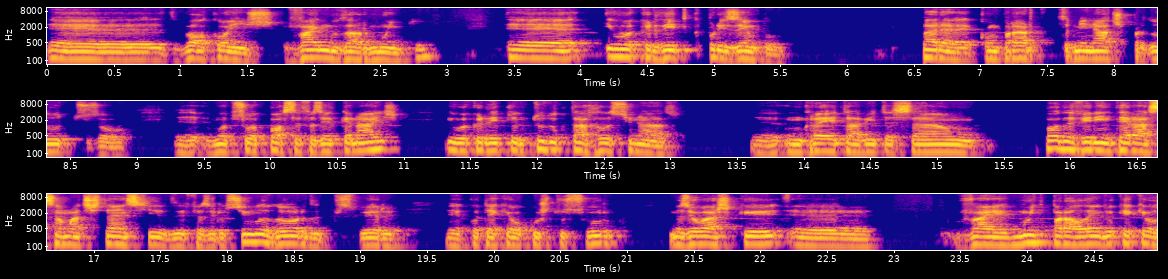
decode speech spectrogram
uh, de balcões vai mudar muito. eu acredito que, por exemplo, para comprar determinados produtos ou uma pessoa possa fazer canais, eu acredito em tudo o que está relacionado. um crédito à habitação, pode haver interação à distância de fazer o simulador, de perceber quanto é que é o custo do seguro, mas eu acho que uh, vai muito para além do que é, que é o,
